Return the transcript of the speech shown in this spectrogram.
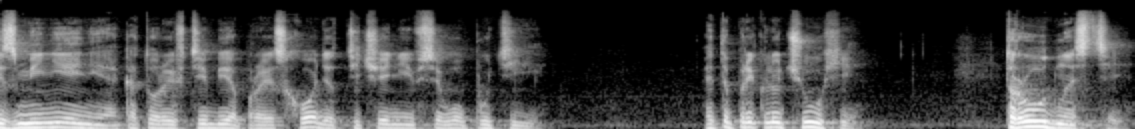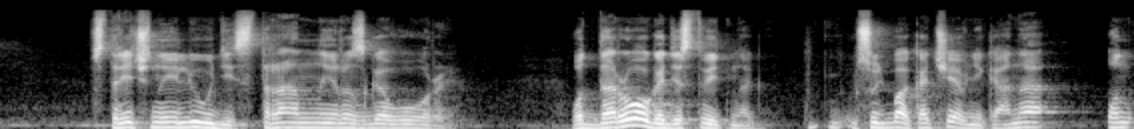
изменения, которые в тебе происходят в течение всего пути. Это приключухи, трудности, встречные люди, странные разговоры. Вот дорога действительно, судьба кочевника, она, он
